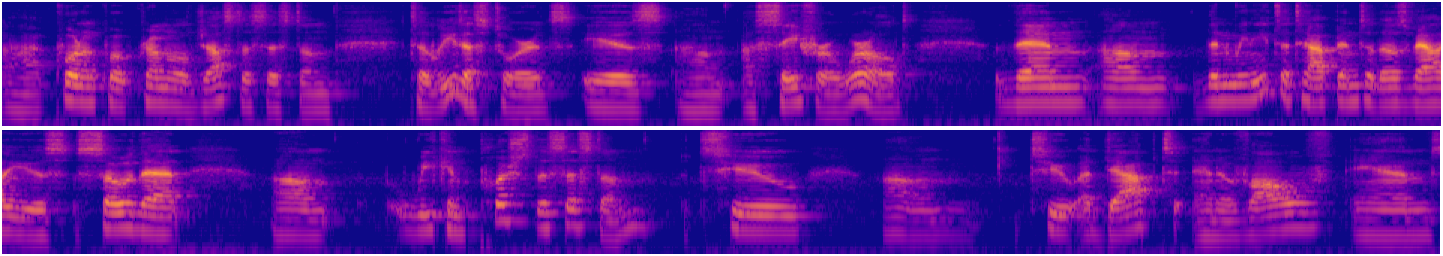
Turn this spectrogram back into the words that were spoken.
uh, quote unquote criminal justice system to lead us towards is um, a safer world, then um, then we need to tap into those values so that um, we can push the system to um, to adapt and evolve and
